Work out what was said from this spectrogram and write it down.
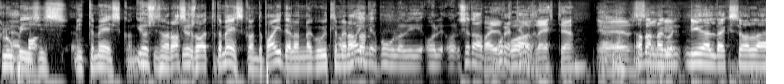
klubi pa, siis, mitte meeskond, siis on raske just, toetada meeskonda, Paidel on nagu ütleme Paide on, puhul oli, oli, oli seda Paide on puhas leht jah. Ja, ja. Nad on nagu nii-öelda, eks ole,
